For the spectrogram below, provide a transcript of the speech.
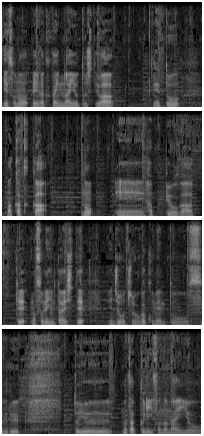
でその連絡会の内容としてはえ、ー、と、まあ、各課の、えー、発表があって、まあ、それに対して、上長がコメントをするという、まあ、ざっくりそんな内容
